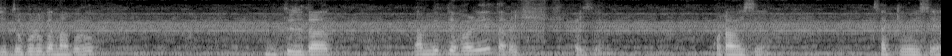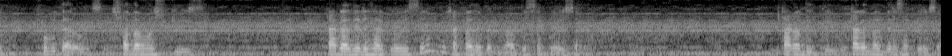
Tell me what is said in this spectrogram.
যুদ্ধ করুক আর না করুক মুক্তিযোদ্ধা নাম নিতে পারে, তারা পাইছে। কোটা হয়েছে, চাকরি হয়েছে, সবই তারা হয়েছে। সাদা মানুষ কি হয়েছে? টাকা দিলে চাকরি হয়েছে, টাকা দিলে না দিলে চাকরি হয়েছে টাকা দিতে টাকা না দিলে চাকরি হয়েছে।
